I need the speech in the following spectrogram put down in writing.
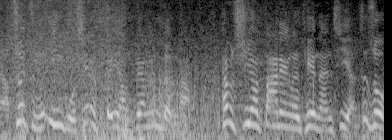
啊，所以整个英国现在非常非常冷啊。他们需要大量的天然气啊。这时候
